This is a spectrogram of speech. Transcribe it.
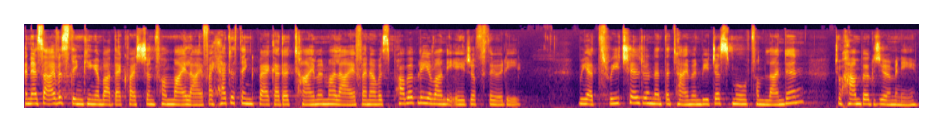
And as I was thinking about that question for my life, I had to think back at a time in my life, and I was probably around the age of 30. We had three children at the time, and we just moved from London to Hamburg, Germany.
